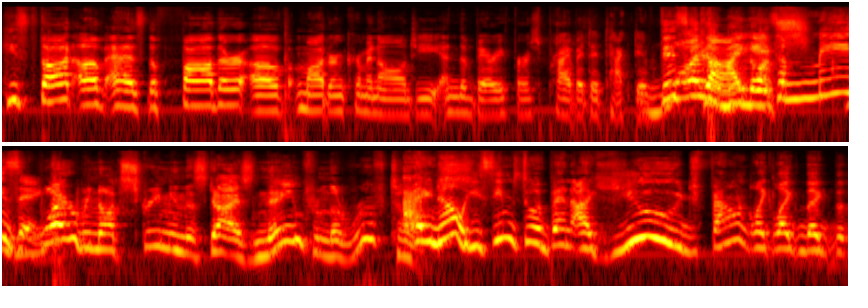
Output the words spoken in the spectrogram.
He's thought of as the father of modern criminology and the very first private detective. This Why guy is amazing. Why are we not screaming this guy's name from the rooftops? I know he seems to have been a huge found like like like the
